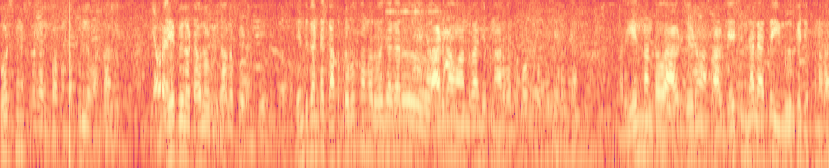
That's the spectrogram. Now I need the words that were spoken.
స్పోర్ట్స్ మినిస్టర్ గారికి పాపం డబ్బులు లేవంట ఎవరైనా ఏపీలో డెవలప్ డెవలప్ చేయడానికి. ఎందుకంటే గత ప్రభుత్వంలో రోజా గారు ఆడుదాం ఆంధ్ర అని చెప్పి నాలుగు వందల కోట్లు కొట్టేశారంట. మరి ఏందంటావు? ఆవిడ చేయడం అసలు ఆవిడ చేసిందా? లేకపోతే ఈ ఊరికే చెప్తున్నారా?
